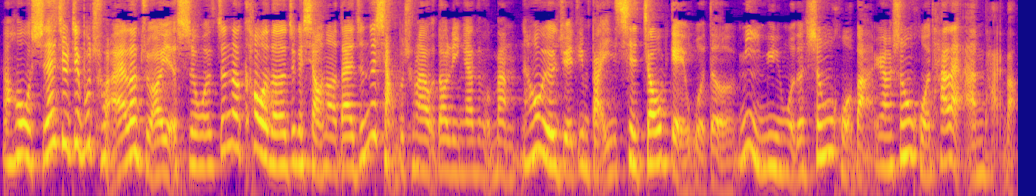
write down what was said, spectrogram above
然后我实在纠结不出来了，主要也是我真的靠我的这个小脑袋真的想不出来我到底应该怎么办，然后我就决定把一切交给我的命运，我的生活吧，让生活它来安排吧。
